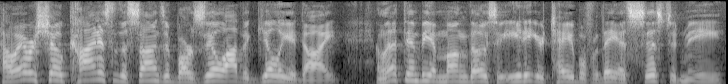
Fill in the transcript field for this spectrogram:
However, show kindness to the sons of Barzillai the Gileadite, and let them be among those who eat at your table, for they assisted me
